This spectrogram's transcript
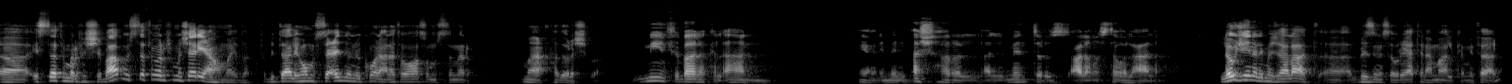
آه، يستثمر في الشباب ويستثمر في مشاريعهم أيضا. فبالتالي هو مستعد إنه يكون على تواصل مستمر مع هذول الشباب. مين في بالك الآن يعني من أشهر ال- mentors على مستوى العالم؟ لو جينا لمجالات آه، ال business أو ريادة الأعمال كمثال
